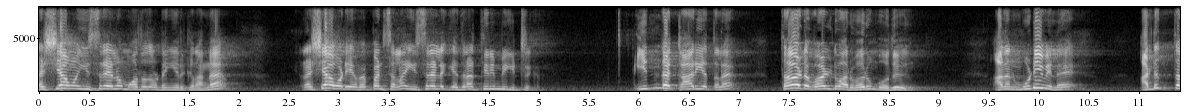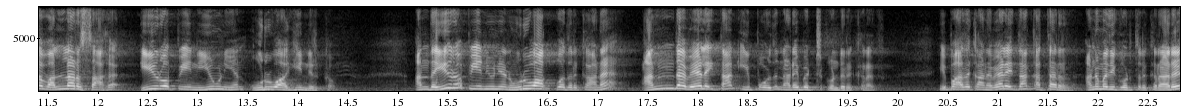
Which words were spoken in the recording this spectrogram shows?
ரஷ்யாவும் இஸ்ரேலும் மோத தொடங்கி இருக்கிறாங்க. ரஷ்யாவுடைய வெப்பன்ஸ் எல்லாம் இஸ்ரேலுக்கு எதிராக திரும்பிக்கிட்டு இருக்கு. இந்த காரியத்தில் தேர்ட் வேர்ல்டு வார் வரும்போது அதன் முடிவில் அடுத்த வல்லரசாக யூரோப்பியன் யூனியன் உருவாகி நிற்கும். அந்த யூரோப்பியன் யூனியன் உருவாக்குவதற்கான அந்த வேலை தான் இப்பொழுது நடைபெற்று கொண்டிருக்கிறது. இப்போ அதுக்கான வேலை தான் கத்தர் அனுமதி கொடுத்துருக்கிறாரு.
